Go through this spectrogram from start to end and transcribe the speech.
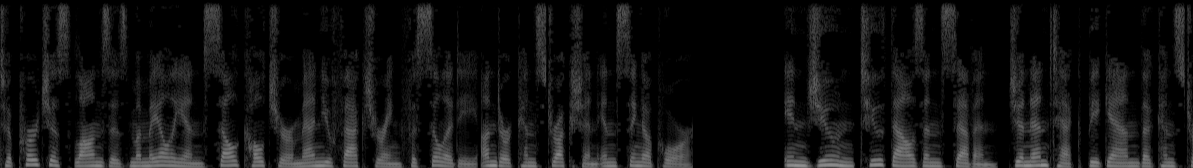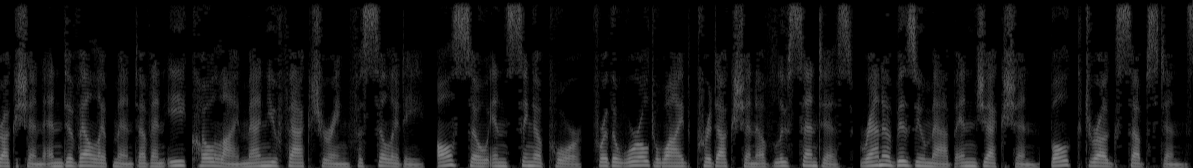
to purchase Lonza's mammalian cell culture manufacturing facility under construction in Singapore. In June 2007, Genentech began the construction and development of an E. coli manufacturing facility, also in Singapore, for the worldwide production of Lucentis ranibizumab injection bulk drug substance.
